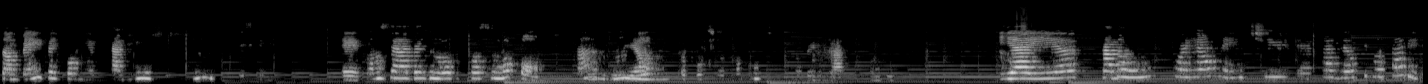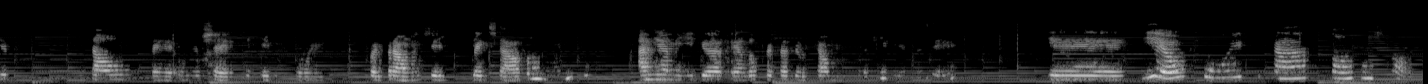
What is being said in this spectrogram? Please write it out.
também percorrendo caminhos distintos, assim, é, como se a Verde Novo fosse uma ponte, sabe? Uhum. E ela proporcionou muitíssima verdade. E aí, cada um foi realmente é, fazer o que gostaria. Então, é, o meu chefe, ele foi, foi para onde ele pleiteava muito. A minha amiga, ela foi fazer o que realmente ela queria fazer. É, e eu fui ficar só no consultório.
